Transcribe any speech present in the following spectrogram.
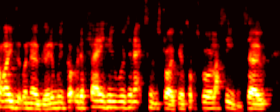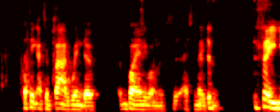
five that were no good, and we've got rid of Faye, who was an excellent striker, top scorer last season. So I think that's a bad window by anyone's estimation. The, the Faye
